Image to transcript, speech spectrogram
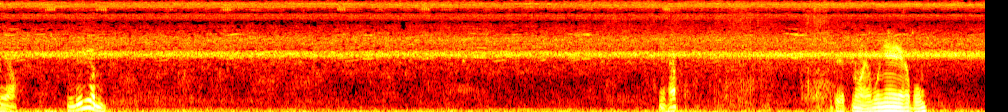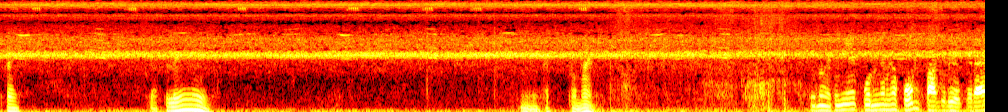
แล้วลืมนี่ครับเดือดหน่อยมันง่ายเลยครับผมไปจับไปเลยนี่ครับประมาณตัวหน่อยตัวนี้ปนกันครับผมปลากระเดือกก็ได้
